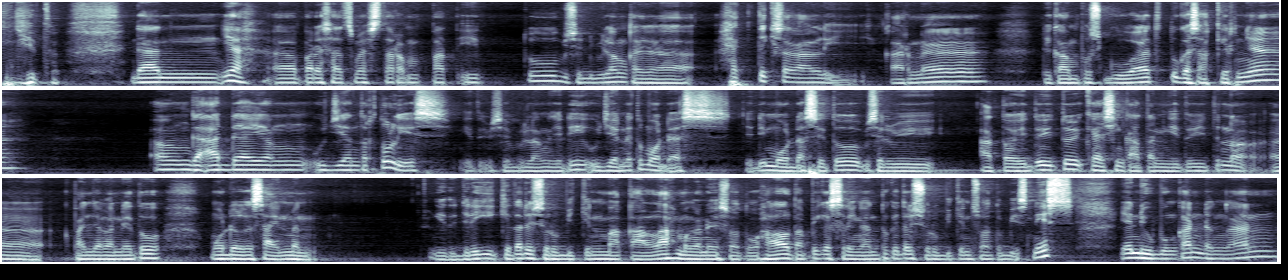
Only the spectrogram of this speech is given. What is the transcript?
Gitu. Dan ya eh, pada saat semester 4 itu bisa dibilang kayak hektik sekali. Karena di kampus gua tugas akhirnya eh, nggak ada yang ujian tertulis gitu bisa bilang jadi ujiannya itu modas. Jadi modas itu bisa di atau itu itu kayak singkatan gitu. Itu nah, eh, kepanjangannya itu model assignment gitu. Jadi kita disuruh bikin makalah mengenai suatu hal tapi keseringan tuh kita disuruh bikin suatu bisnis yang dihubungkan dengan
